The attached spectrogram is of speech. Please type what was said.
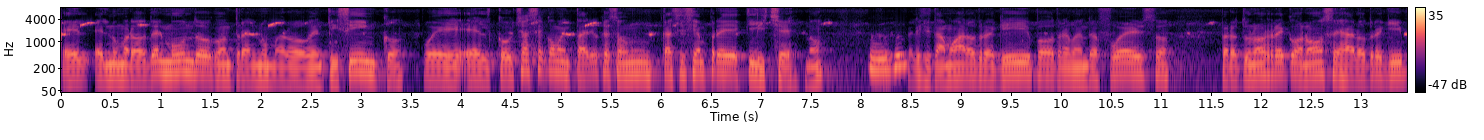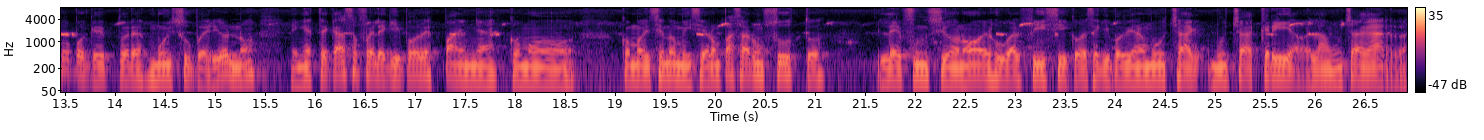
el, el número 2 del mundo contra el número 25, pues el coach hace comentarios que son casi siempre clichés, ¿no? Felicitamos al otro equipo, tremendo esfuerzo, pero tú no reconoces al otro equipo porque tú eres muy superior, ¿no? En este caso fue el equipo de España, como, como diciendo, me hicieron pasar un susto, le funcionó el jugar físico, ese equipo tiene mucha, mucha cría, ¿verdad? Mucha garra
